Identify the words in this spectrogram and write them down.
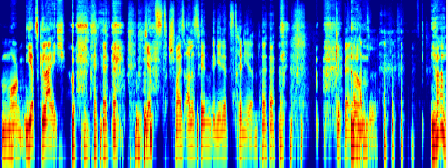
morgen. Jetzt gleich. Jetzt, schmeiß alles hin, wir gehen jetzt trainieren. Gib mir eine Ähm, Handel. Ja,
